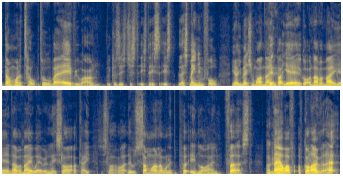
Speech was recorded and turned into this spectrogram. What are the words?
We don't want to talk talk about everyone because it's just it's it's, it's less meaningful. You know, you mention one name, Yeah. but yeah, got another mate, yeah, another mate, whatever, and it's like okay, it's like right. There was someone I wanted to put in line first. But Okay. now I've, I've gone over that,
